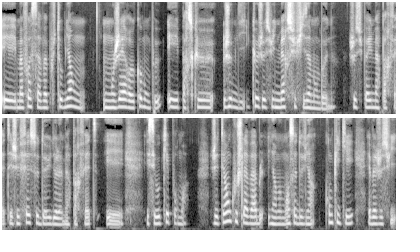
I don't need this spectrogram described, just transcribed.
et ma foi ça va plutôt bien, on, gère comme on peut. Et parce que je me dis que je suis une mère suffisamment bonne. Je suis pas une mère parfaite et j'ai fait ce deuil de la mère parfaite et, et c'est ok pour moi. J'étais en couche lavable, il y a un moment ça devient compliqué, et ben je suis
